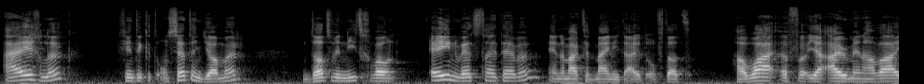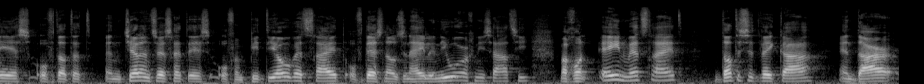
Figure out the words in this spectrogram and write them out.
eigenlijk vind ik het ontzettend jammer dat we niet gewoon één wedstrijd hebben. En dan maakt het mij niet uit of dat Hawaii, of, ja, Ironman Hawaii is, of dat het een challenge-wedstrijd is, of een PTO-wedstrijd, of desnoods een hele nieuwe organisatie. Maar gewoon één wedstrijd, dat is het WK. En daar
